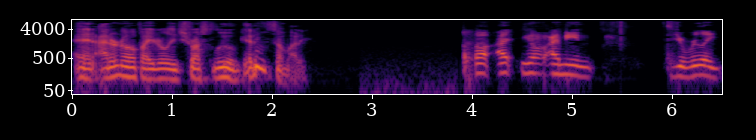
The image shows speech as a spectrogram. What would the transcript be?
And I don't know if I really trust Lou of getting somebody. Well, I, you know, I mean, do you really,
